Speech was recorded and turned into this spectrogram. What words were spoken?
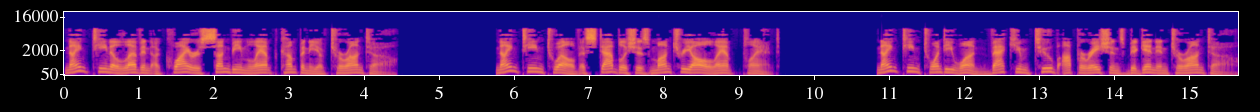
1911 acquires Sunbeam Lamp Company of Toronto. 1912 establishes Montreal Lamp Plant. 1921 vacuum tube operations begin in Toronto.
